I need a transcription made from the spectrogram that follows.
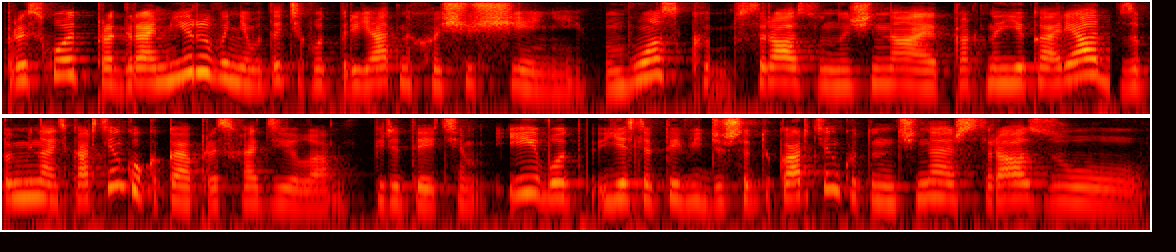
Происходит программирование вот этих вот приятных ощущений. Мозг сразу начинает, как на якоря, запоминать картинку, какая происходила перед этим. И вот если ты видишь эту картинку, ты начинаешь сразу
